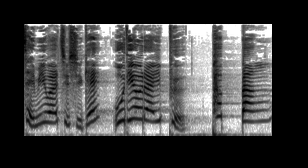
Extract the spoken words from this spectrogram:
재미와 지식의 오디오 라이프. 팝빵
